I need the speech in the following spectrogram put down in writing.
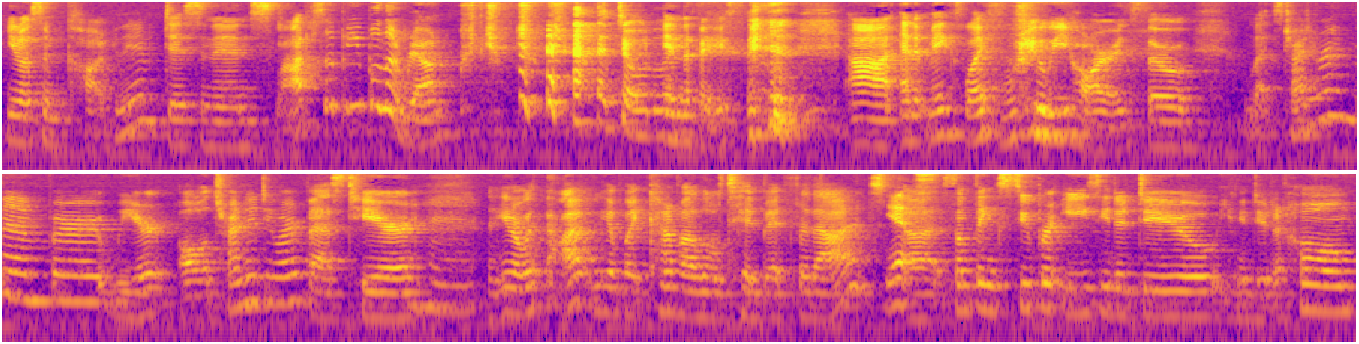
you know, some cognitive dissonance, slaps some people around totally. in the face. uh, and it makes life really hard. So let's try to remember we are all trying to do our best here. Mhm. You know, with that, we have like kind of a little tidbit for that. Yes. Uh, something super easy to do. You can do it at home.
